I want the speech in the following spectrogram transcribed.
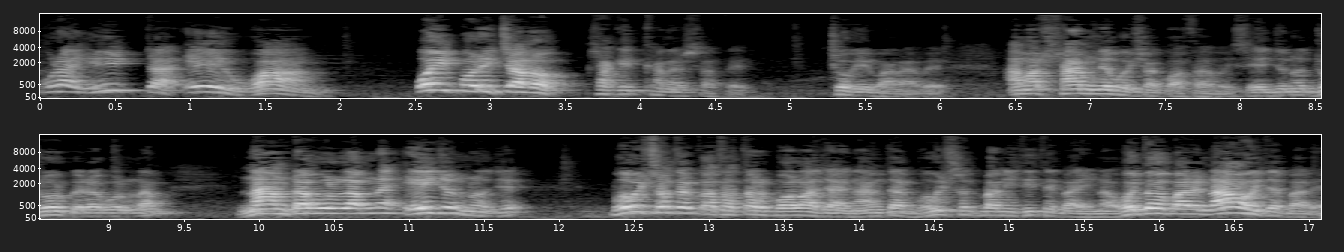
পুরা ইউনিটটা এ ওয়ান ওই পরিচালক শাকিব খানের সাথে ছবি বানাবে। আমার সামনে বৈশা কথা হয়েছে, এই জন্য জোর করে বললাম নামটা বললাম না, এই জন্য যে ভবিষ্যতের কথা তো আর বলা যায় না, আমি তার ভবিষ্যৎবাণী দিতে পারি না, হইতেও পারে, নাও হইতে পারে।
